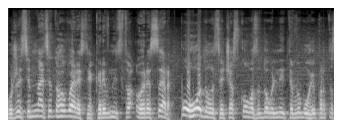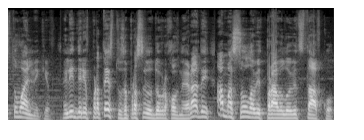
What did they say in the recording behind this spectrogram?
Уже 17 вересня керівництво ОРСР погодилося частково задовольнити вимоги протестувальників. Лідерів протесту запросили до Верховної Ради, а Масола відправили у відставку.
